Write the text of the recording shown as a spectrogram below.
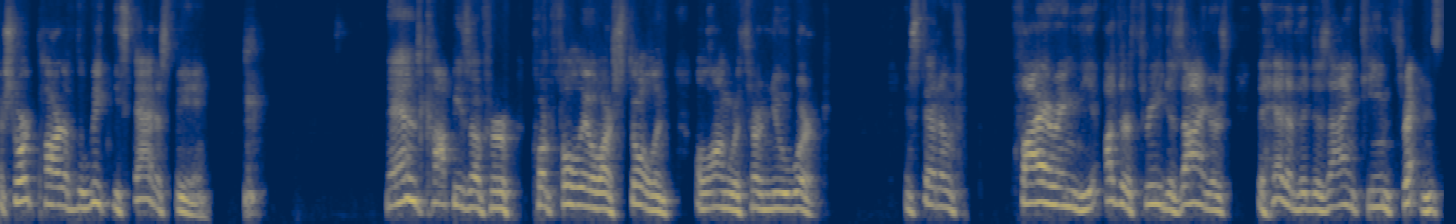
a short part of the weekly status meeting. Nan's copies of her portfolio are stolen along with her new work. Instead of firing the other three designers, the head of the design team threatens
